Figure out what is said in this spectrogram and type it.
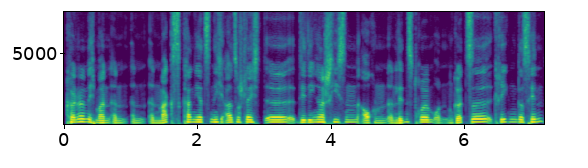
können. Ich meine, ein, ein, ein, Max kann jetzt nicht allzu schlecht äh, die Dinger schießen. Auch ein, ein, Lindström und ein Götze kriegen das hin.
